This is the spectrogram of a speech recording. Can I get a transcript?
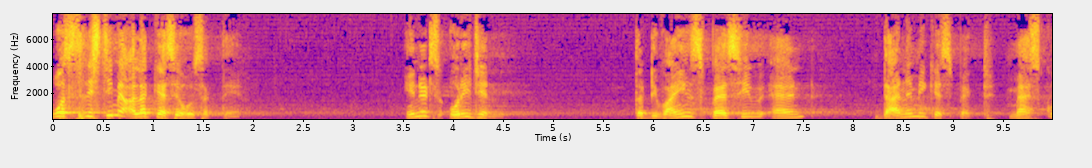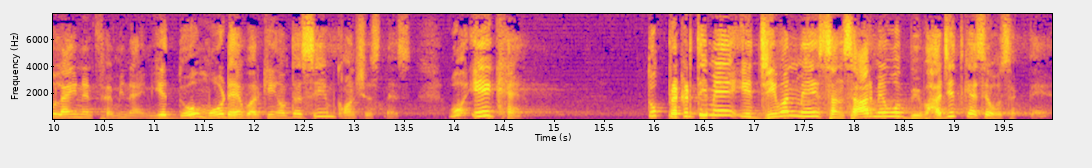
वो सृष्टि में अलग कैसे हो सकते हैं? In its origin the divine's passive and dynamic aspect masculine and feminine ये दो मोड है working of the same consciousness वो एक है। तो प्रकृति में ये जीवन में संसार में वो विभाजित कैसे हो सकते हैं?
